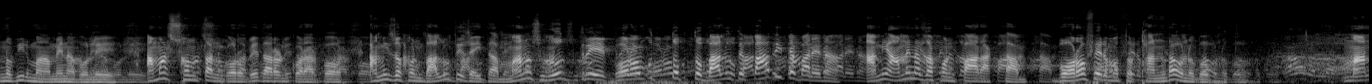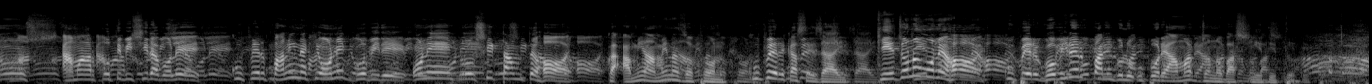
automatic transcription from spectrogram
নবীর মা আমেনা বলে, আমার সন্তান গর্ভে ধারণ করার পর আমি যখন বালুতে যাইতাম, মানুষ রৌদ্রে গরম উত্তপ্ত বালুতে পা দিতে পারে না। আমি আমেনা যখন পা রাখতাম, বরফের মতো ঠান্ডা অনুভব হতো। মানুষ, আমার প্রতিবেশীরা বলে, কূপের পানি নাকি অনেক গভীরে, অনেক রশি টানতে হয়। কা- আমি আমেনা যখন কূপের কাছে যাই, কে যেন মনে হয় কূপের গভীরের পানিগুলো উপরে আমার জন্য বাসিয়ে দিত।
